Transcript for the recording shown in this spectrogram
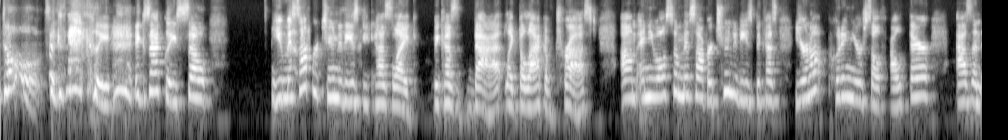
don't. Exactly. Exactly. So you miss opportunities because like because that like the lack of trust um, and you also miss opportunities because you're not putting yourself out there as an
